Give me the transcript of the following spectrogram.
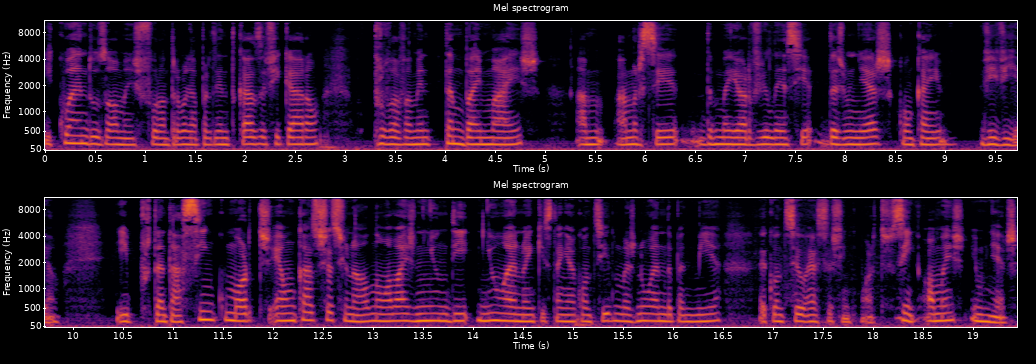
e quando os homens foram trabalhar para dentro de casa ficaram provavelmente também mais à, à mercê de maior violência das mulheres com quem viviam. E, portanto, há cinco mortes. É um caso excepcional. Não há mais nenhum, dia, nenhum ano em que isso tenha acontecido, mas no ano da pandemia aconteceu essas cinco mortes. Sim, homens e mulheres,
